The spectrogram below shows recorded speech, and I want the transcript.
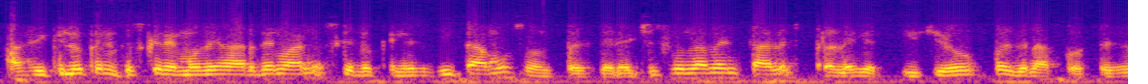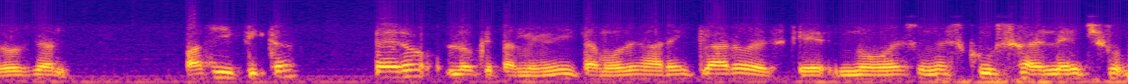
Así que lo que nosotros queremos dejar de mano es que lo que necesitamos son pues derechos fundamentales para el ejercicio pues de la protesta social pacífica, pero lo que también necesitamos dejar en claro es que no es una excusa el hecho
